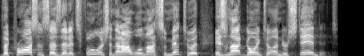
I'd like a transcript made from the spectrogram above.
the cross and says that it's foolish and that I will not submit to it is not going to understand it.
